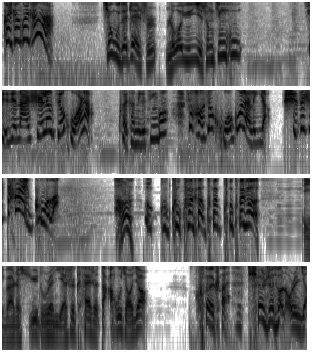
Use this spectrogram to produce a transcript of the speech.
快看快看啊！就在这时，罗玉一声惊呼：“却见大师亮绝活了！快看那个金光，就好像活过来了一样，实在是太酷了！”啊！快快快看，快快快看！一边的徐主任也是开始大呼小叫：“快看，天师他老人家，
